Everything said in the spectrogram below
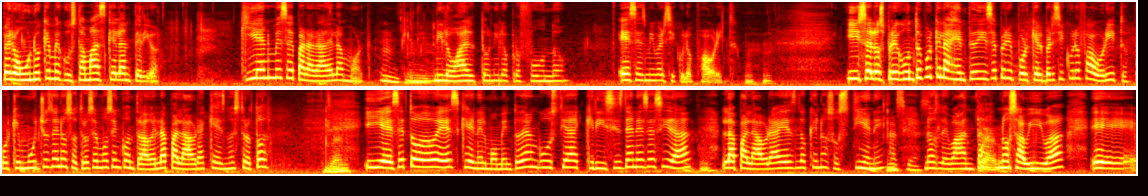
pero uno que me gusta más que el anterior. ¿Quién me separará del amor? Mm. Ni lo alto, ni lo profundo. Ese es mi versículo favorito. Y se los pregunto porque la gente dice, pero ¿y por qué el versículo favorito? Porque muchos de nosotros hemos encontrado en la palabra que es nuestro todo. Y ese todo es que en el momento de angustia, de crisis, de necesidad, la palabra es lo que nos sostiene, nos levanta, Claro. nos aviva. Eh,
